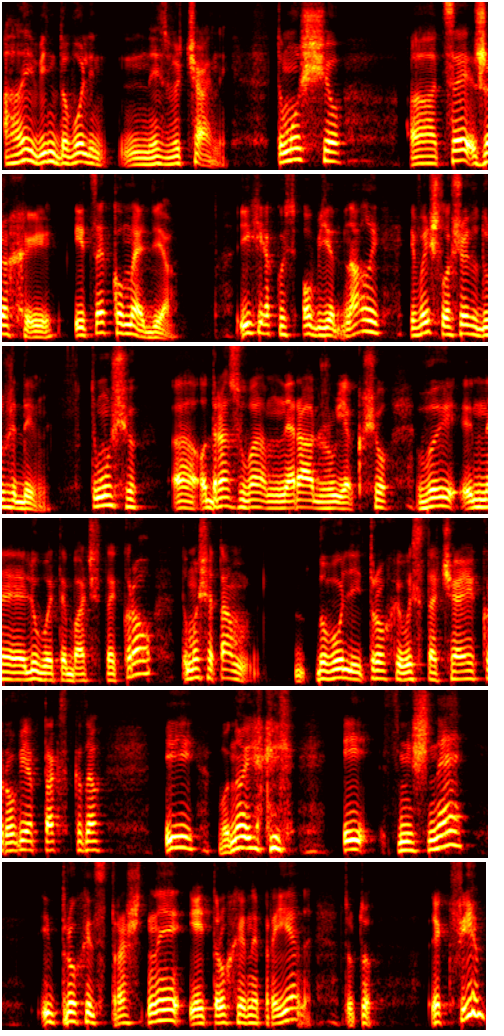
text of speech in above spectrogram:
але він доволі незвичайний. Тому що а, це жахи і це комедія їх якось об'єднали і вийшло щось дуже дивне. Тому що е, одразу вам не раджу, якщо ви не любите бачити кров, тому що там доволі трохи вистачає крові, я б так сказав. І воно якесь і смішне, і трохи страшне, і трохи неприємне. Тобто, як фільм,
